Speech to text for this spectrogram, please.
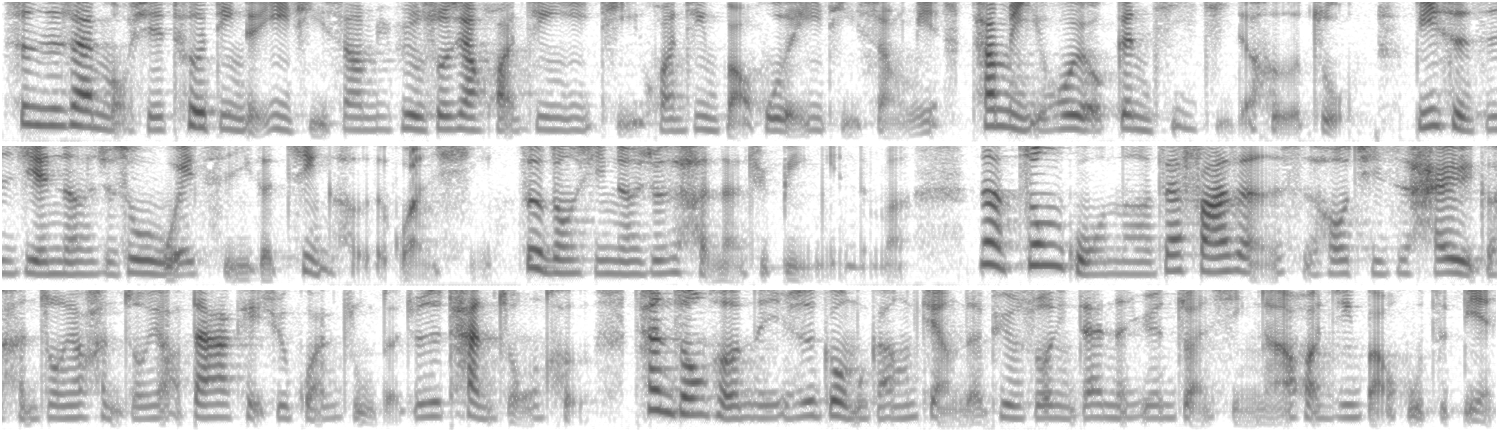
甚至在某些特定的议题上面，比如说像环境议题、环境保护的议题上面，他们也会有更积极的合作，彼此之间呢，就是会维持一个竞合的关系。这个东西呢，就是很难去避免的嘛。那中国呢，在发展的时候，其实还有一个很重要、很重要，大家可以去关注的，就是碳中和。碳中和呢，也是跟我们刚刚讲的，比如说你在能源转型啊、环境保护这边，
